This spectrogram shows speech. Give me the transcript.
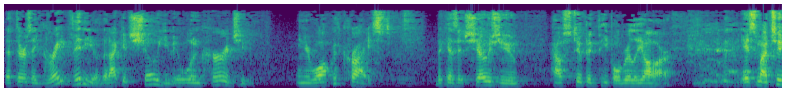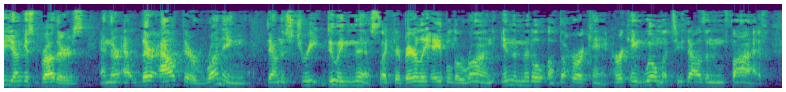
that there's a great video that I could show you. It will encourage you in your walk with Christ because it shows you how stupid people really are. It's my two youngest brothers and they're, they're out there running down the street doing this, like they're barely able to run in the middle of the hurricane, Hurricane Wilma 2005.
